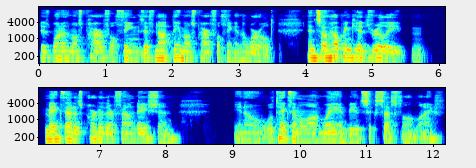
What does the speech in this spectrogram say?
is one of the most powerful things, if not the most powerful thing in the world. And so, helping kids really make that as part of their foundation, you know, will take them a long way in being successful in life.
